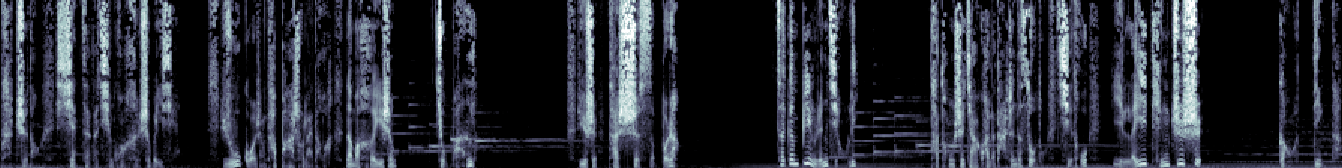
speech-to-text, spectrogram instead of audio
他知道现在的情况很是危险，如果让他拔出来的话，那么何医生就完了。于是他誓死不让，在跟病人角力。他同时加快了打针的速度，企图以雷霆之势搞定他。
